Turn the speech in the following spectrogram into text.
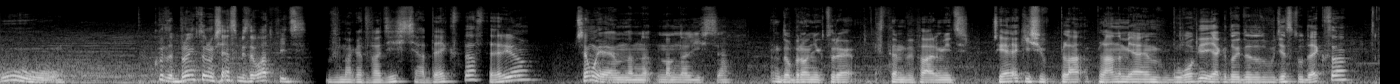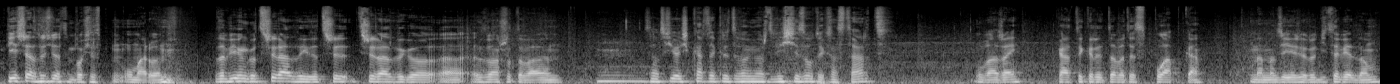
Uuu. Kurde, broń, którą chciałem sobie załatwić. Wymaga 20 deksta? Serio? Czemu ja ją mam na, mam na liście? Do broni, które chcę wyfarmić. Czy ja jakiś pla plan miałem w głowie, jak dojdę do 20 deksa? Pierwszy raz w życiu na tym bossie umarłem. Zabiłem go trzy razy i za trzy, trzy razy go e, zwanshotowałem. Załatwiłeś kartę kredytową i masz 200 zł na start. Uważaj. Karty kredytowe to jest pułapka. Mam nadzieję, że rodzice wiedzą.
